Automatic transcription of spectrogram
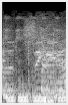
girls singing.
